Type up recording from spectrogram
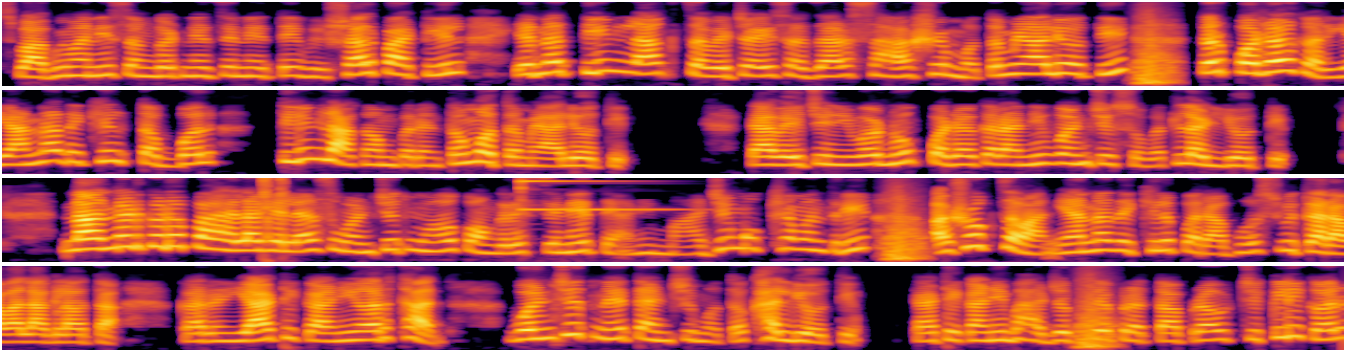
स्वाभिमानी संघटनेचे नेते विशाल पाटील यांना तीन लाख चव्वेचाळीस हजार सहाशे मतं मिळाली होती. तर पडळकर यांना देखील तब्बल तीन लाखांपर्यंत मतं मिळाली होती. त्यावेळीची निवडणूक पडळकरांनी वंचित सोबत लढली होती. नांदेडकडे पाहायला गेल्यास वंचितमुळे काँग्रेसचे नेते आणि माजी मुख्यमंत्री अशोक चव्हाण यांना देखील पराभव स्वीकारावा लागला होता. कारण या ठिकाणी अर्थात वंचितने त्यांची मतं खाल्ली होती. त्या ठिकाणी भाजपचे प्रतापराव चिखलीकर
